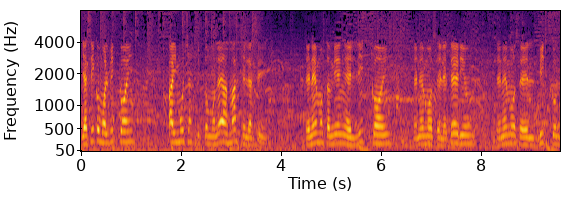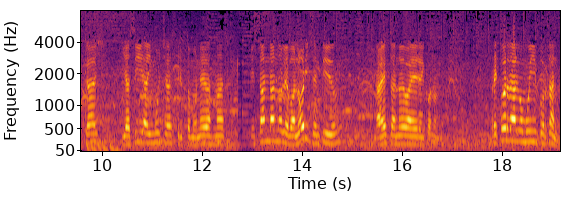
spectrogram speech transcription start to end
Y así como el Bitcoin, hay muchas criptomonedas más que le siguen. Tenemos también el Litecoin, tenemos el Ethereum, tenemos el Bitcoin Cash y así hay muchas criptomonedas más que están dándole valor y sentido a esta nueva era económica. Recuerda algo muy importante,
